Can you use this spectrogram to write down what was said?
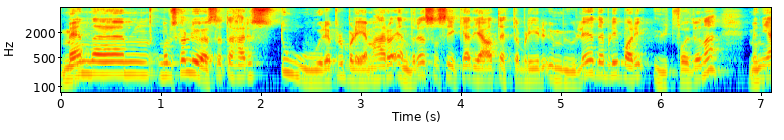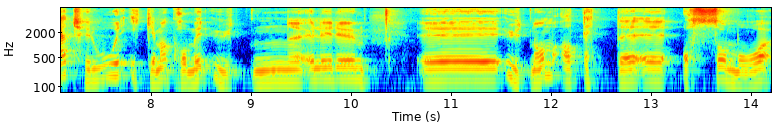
Men eh, når du skal løse dette her store problemet her og endre, så sier ikke jeg at dette blir umulig. Det blir bare utfordrende. Men jeg tror ikke man kommer uten Eller eh, utenom at dette også må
